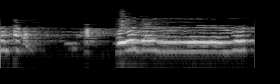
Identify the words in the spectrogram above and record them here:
على القدم هدى للمتقين.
